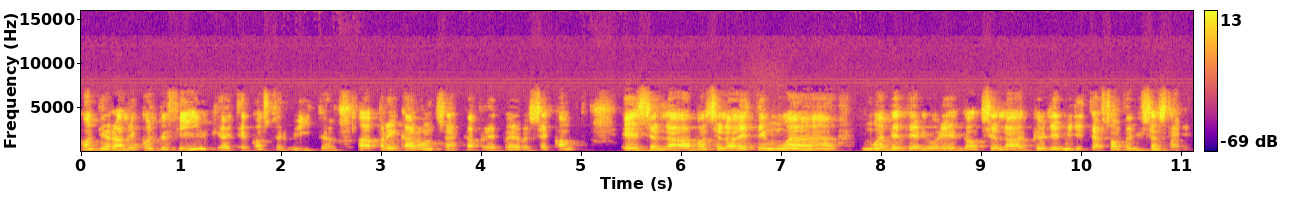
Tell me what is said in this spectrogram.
qu'on dira l'école de filles, qui a été construite après 45, après 50, et celle-là, bon, cela a été moins moins détérioré, donc c'est là que les militaires sont venus s'installer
